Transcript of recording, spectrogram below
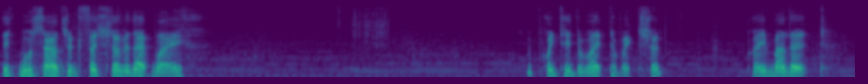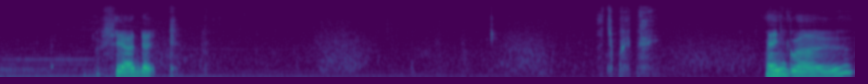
There's more sergeant fish over that way. We're pointing the right direction. Grey mullet. Oceanic. That's creepy. Mangrove.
